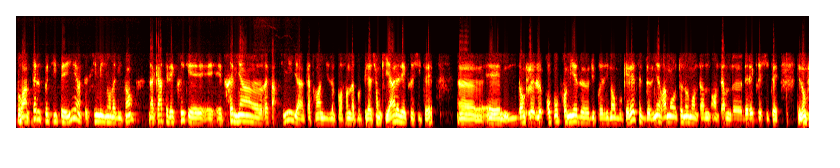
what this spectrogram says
pour un tel petit pays, hein, c'est 6 millions d'habitants, la carte électrique est, est- est très bien euh, répartie. Il y a 99% de la population qui a l'électricité. Euh, et donc le, le propos premier de- du président Bukele, c'est de devenir vraiment autonome en termes, en termes d'électricité. Et donc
